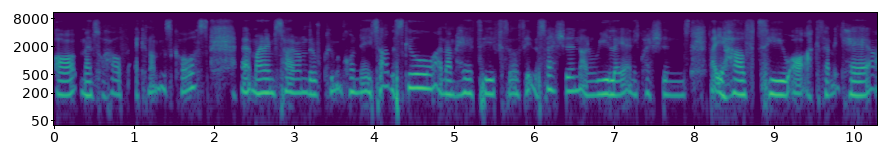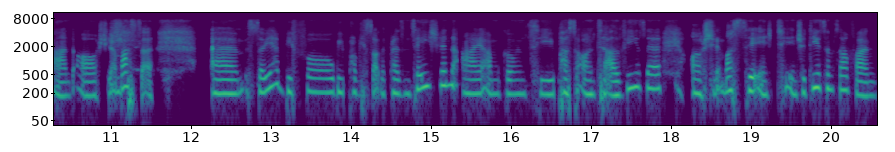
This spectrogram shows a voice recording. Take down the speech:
our Mental Health Economics course. Uh, my name is Tahira, I'm the Recruitment Coordinator at the school and I'm here to facilitate the session and relay any questions that you have to our academic here and our student ambassador. Um, so yeah, before we probably start the presentation, I am going to pass it on to Alvise, our student master, in, to introduce himself and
